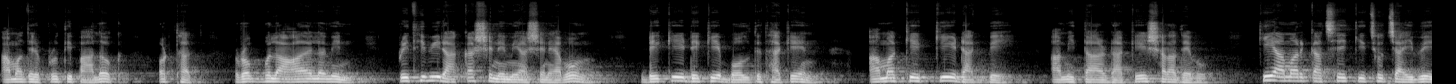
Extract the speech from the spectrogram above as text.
আমাদের প্রতিপালক, অর্থাৎ রব্বুল আয়ালামিন পৃথিবীর আকাশে নেমে আসেন এবং ডেকে ডেকে বলতে থাকেন, আমাকে কে ডাকবে? আমি তার ডাকে সাড়া দেব। কে আমার কাছে কিছু চাইবে?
